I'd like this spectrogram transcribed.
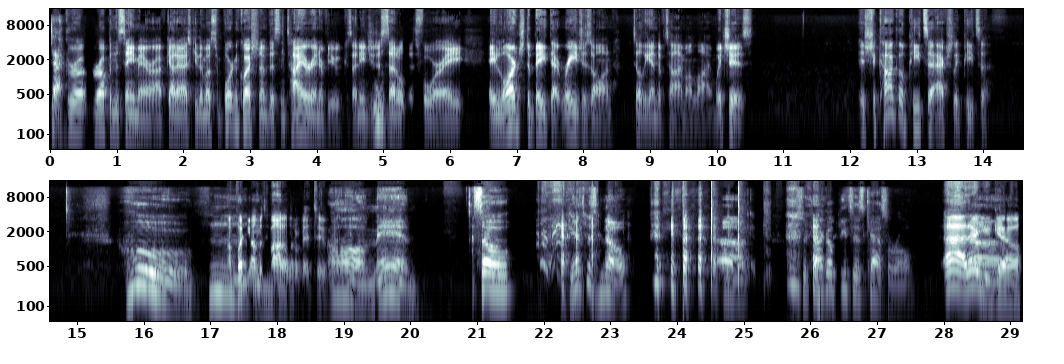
Yeah. Grew up grew up in the same era. I've got to ask you the most important question of this entire interview because I need you to mm. settle this for a a large debate that rages on till the end of time online, which is is Chicago pizza actually pizza? Ooh. Hmm. I'm putting you on the hmm. spot a little bit too. Oh man. So the answer is no. Uh, Chicago pizza is casserole. Ah, there you uh, go.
